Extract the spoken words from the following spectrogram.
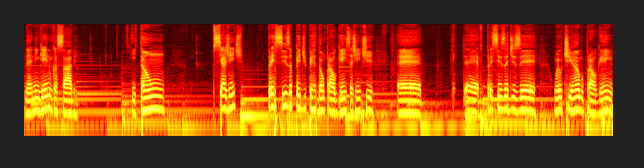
Né? Ninguém nunca sabe. Então, se a gente precisa pedir perdão para alguém, se a gente é, é, precisa dizer um eu te amo para alguém,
